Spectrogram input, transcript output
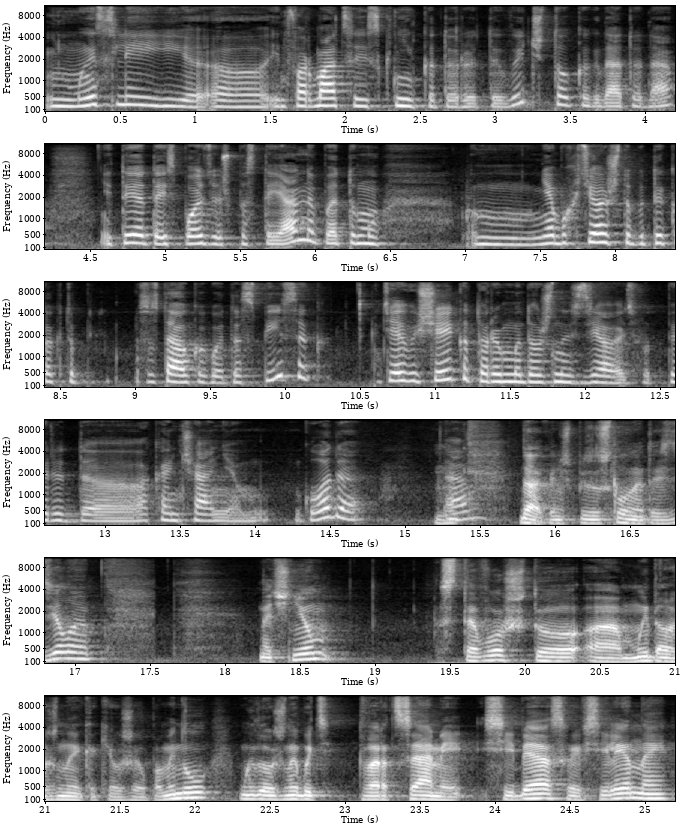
мыслей, э, информации из книг, которые ты вычитал когда-то, да, и ты это используешь постоянно, поэтому э, мне бы хотелось, чтобы ты как-то составил какой-то список тех вещей, которые мы должны сделать вот перед э, окончанием года, mm-hmm. да? Да, конечно, безусловно, это сделаю. Начнем с того, что э, мы должны, как я уже упомянул, мы должны быть творцами себя, своей вселенной,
